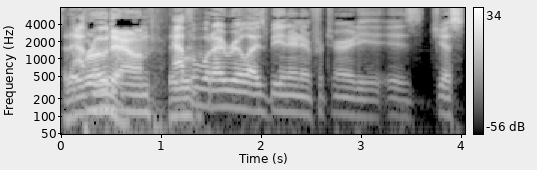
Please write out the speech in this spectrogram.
They were Throw real. down. They Half were- of what I realized being in a fraternity is just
